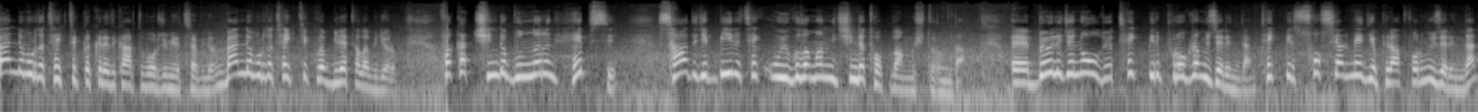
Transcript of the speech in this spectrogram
Ben de burada tek tıkla kredi kartı borcumu yatırabiliyorum. Ben de burada tek tıkla bilet alabiliyorum. Fakat Çin'de bunların hepsi sadece bir tek uygulamanın içinde toplanmış durumda. Ee, böylece ne oluyor? Tek bir program üzerinden, tek bir sosyal medya platformu üzerinden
